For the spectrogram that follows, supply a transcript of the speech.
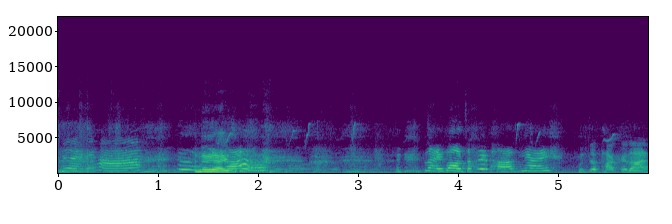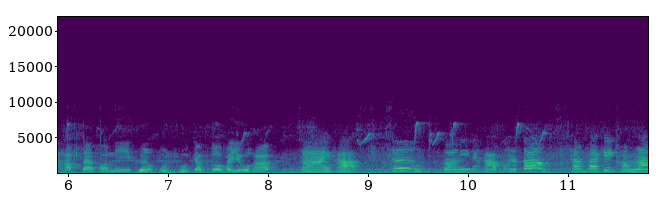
เหนื่อยไหมคะ เหนื่อยไหนบอกจะให้พักไง คุณจะพักก็ได้ครับ แต่ตอนนี้เพื่อนของคุณถูกจับตัวไปอยู่ครับ ใช่ค่ะ ซึ่งตอนนี้นะคะคุณจะต้องทำภารกิจของเรา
